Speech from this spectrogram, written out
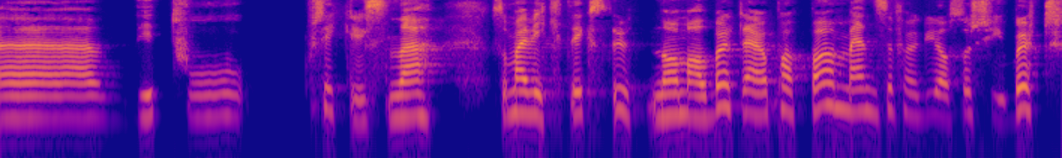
eh, de to skikkelsene som er viktigst utenom Albert, det er jo pappa, men selvfølgelig også Skybert.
